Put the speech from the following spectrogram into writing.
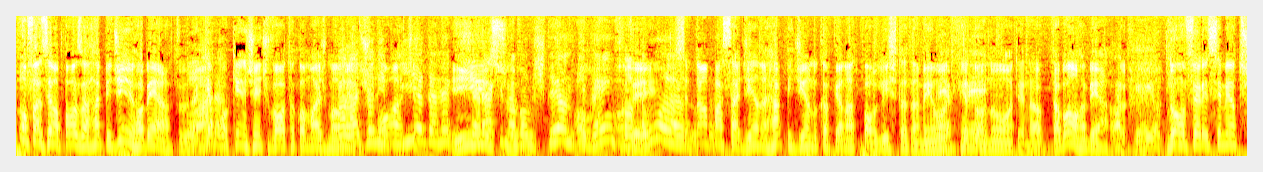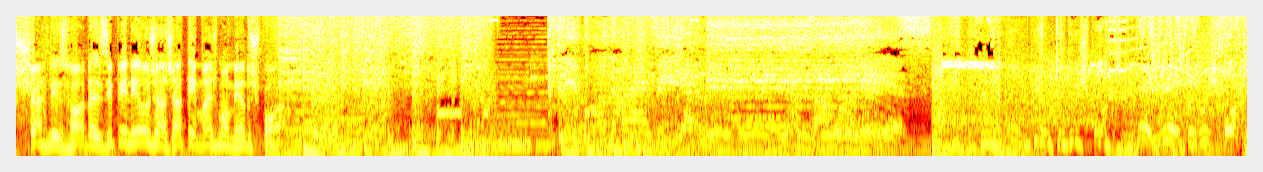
Vamos fazer uma pausa rapidinho, Roberto? Bora. Daqui a pouquinho a gente volta com mais momentos Falar de esporte. Olimpíada, né? Isso. Será que nós vamos ter ano que vem? vamos Falta ver. um Você ano. dá uma passadinha rapidinho no Campeonato Paulista também, ontem, retornou ontem, não? tá bom, Roberto? Ok, ok. No oferecimento Charles Rodas e Pneus, já já tem mais momentos esporte. Momento do esporte.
